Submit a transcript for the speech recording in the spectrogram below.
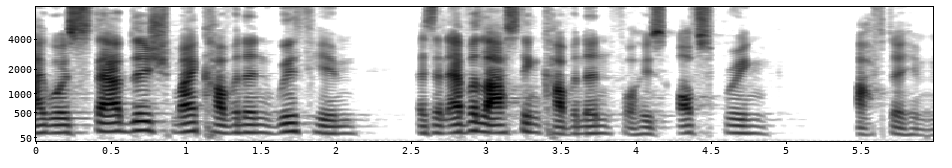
I will establish my covenant with him as an everlasting covenant for his offspring after him.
